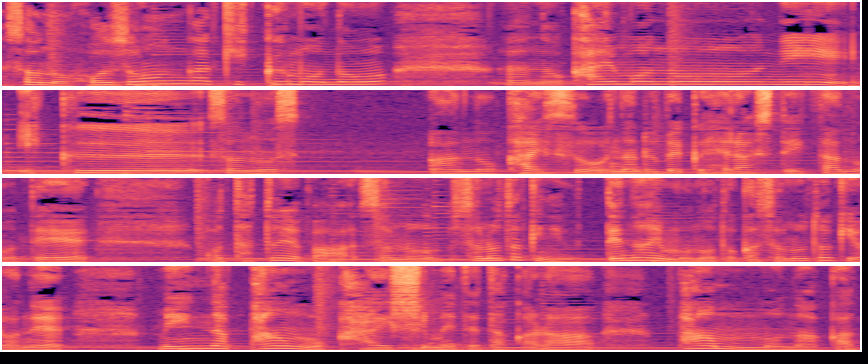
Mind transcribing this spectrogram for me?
その保存が効くものあの買い物に行くそのあの回数をなるべく減らしていたのでこう例えばそのその時に売ってないものとかその時はねみんなパンを買い占めてたからパンもなかっ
